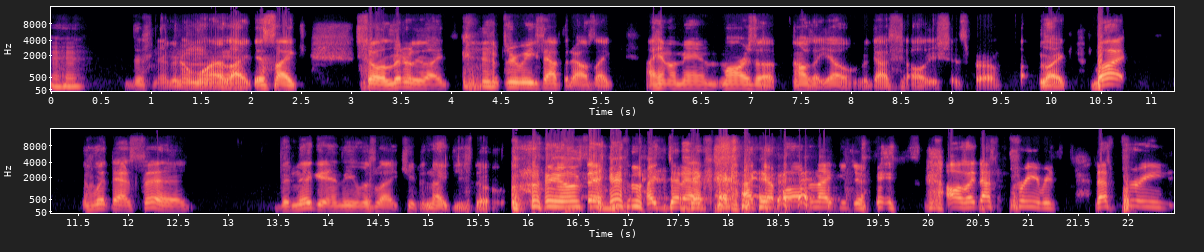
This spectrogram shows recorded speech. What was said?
Mhm. This nigga no more. Like, it's like, so literally, like three weeks after that, I was like, I hit my man Mars up. I was like, yo, we sell all these shits, bro. Like, but with that said, the nigga in me was like, keep the Nikes though. you know what I'm saying? like dead ass. I kept all the Nike joints. I was like, that's pre that's pre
